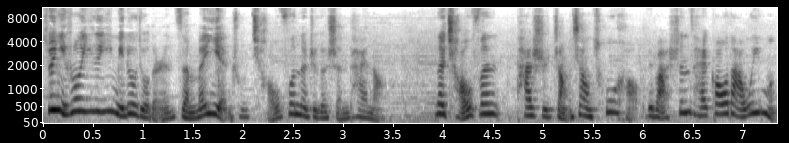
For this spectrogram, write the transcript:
所以你说一个一米六九的人怎么演出乔峰的这个神态呢？那乔峰他是长相粗豪，对吧？身材高大威猛。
